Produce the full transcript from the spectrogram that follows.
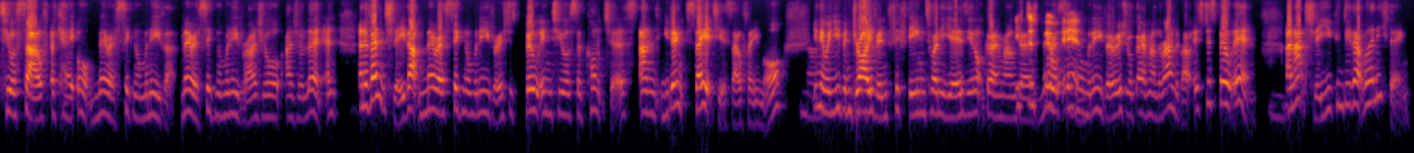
to yourself, okay, oh, mirror signal maneuver, mirror signal maneuver as you're as you're learning. And and eventually that mirror signal maneuver is just built into your subconscious and you don't say it to yourself anymore. No. You know, when you've been driving 15, 20 years, you're not going around it's going mirror signal in. maneuver as you're going around the roundabout. It's just built in. Mm. And actually you can do that with anything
